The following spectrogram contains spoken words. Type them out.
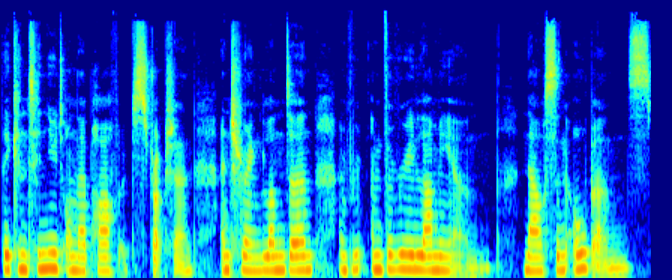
They continued on their path of destruction, entering London and, and Verulamium, now St Albans.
